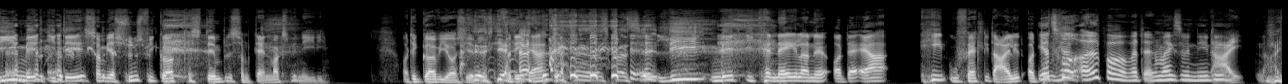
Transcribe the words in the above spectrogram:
lige midt i det, som jeg synes, vi godt kan stemple som Danmarks Venedig. Og det gør vi også hjemme. ja, for det er lige midt i kanalerne, og der er helt ufattelig dejligt. Og jeg troede, her... Aalborg var Danmarks Venedig. Nej, nej.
